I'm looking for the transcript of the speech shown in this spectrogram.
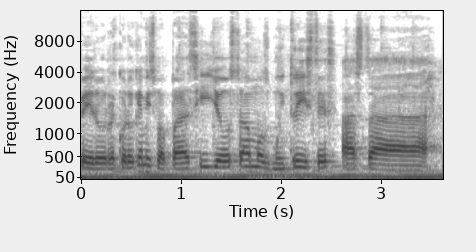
pero recuerdo que mis papás y yo estábamos muy tristes hasta,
